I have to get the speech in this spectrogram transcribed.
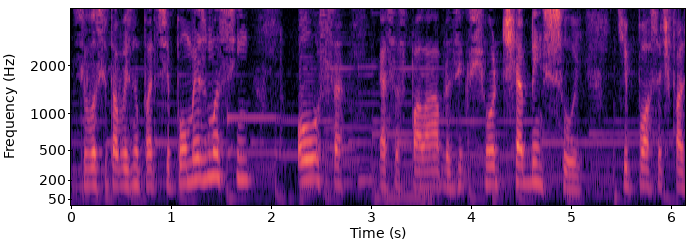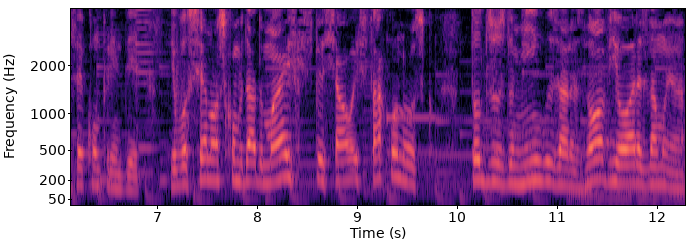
Se você talvez não participou, mesmo assim, ouça essas palavras e que o Senhor te abençoe, que possa te fazer compreender. E você é nosso convidado mais que especial a estar conosco todos os domingos às 9 horas da manhã,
